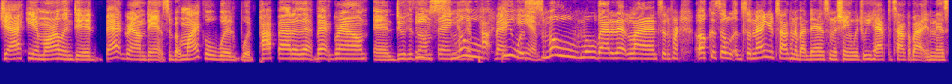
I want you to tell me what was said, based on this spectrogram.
Jackie and Marlon did background dancing, but Michael would would pop out of that background and do his He own thing and then smooth- pop back he in. was smooth move out of that line to the front. Okay, so so now you're talking about Dance Machine, which we have to talk about in this.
